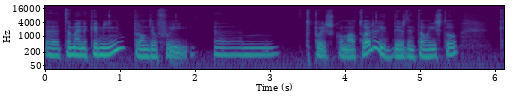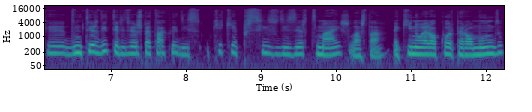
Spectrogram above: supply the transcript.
uh, também na Caminho, para onde eu fui um, depois como autora, e desde então aí estou, que de me ter dito, ter ido ver o espetáculo e disse: o que é que é preciso dizer-te mais? Lá está. Aqui não era o corpo, era o mundo,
